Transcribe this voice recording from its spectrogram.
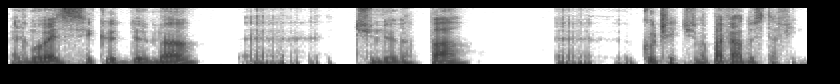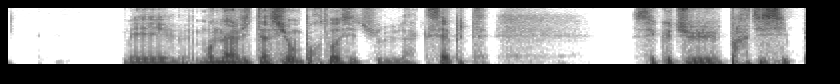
bah, la mauvaise c'est que demain, tu ne vas pas coacher, tu ne vas pas faire de staffing. Mais mon invitation pour toi, si tu l'acceptes, c'est que tu participes.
